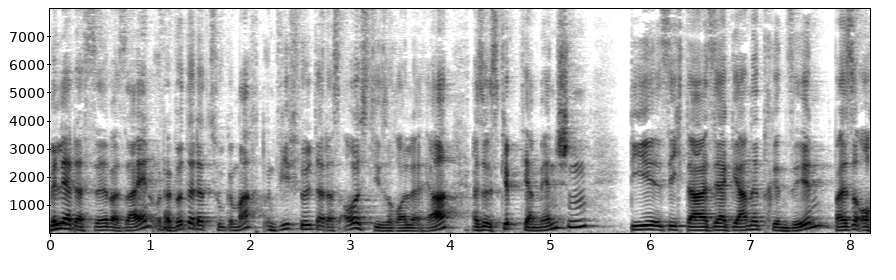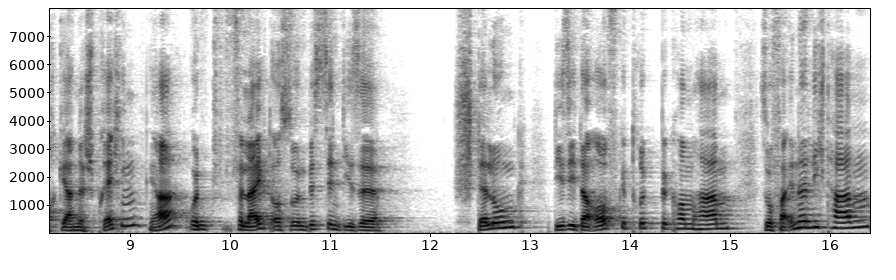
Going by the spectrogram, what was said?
Will er das selber sein oder wird er dazu gemacht und wie füllt er das aus, diese Rolle? Ja? Also es gibt ja Menschen, die sich da sehr gerne drin sehen, weil sie auch gerne sprechen, ja, und vielleicht auch so ein bisschen diese Stellung, die sie da aufgedrückt bekommen haben, so verinnerlicht haben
